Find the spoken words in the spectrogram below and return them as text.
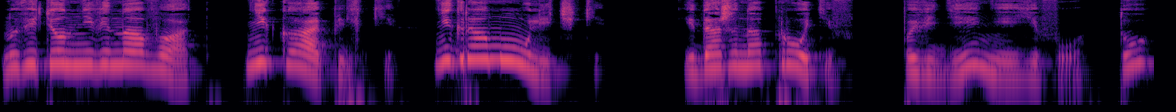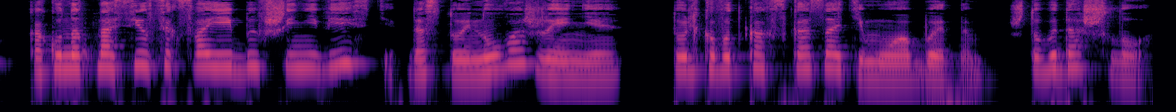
Но ведь он не виноват, ни капельки, ни грамулечки. И даже напротив, поведение его, то, как он относился к своей бывшей невесте, достойно уважения. Только вот как сказать ему об этом, чтобы дошло?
